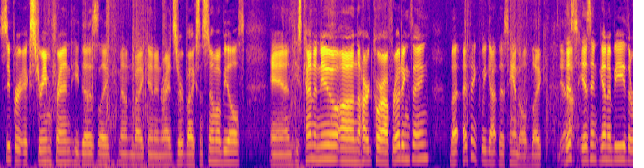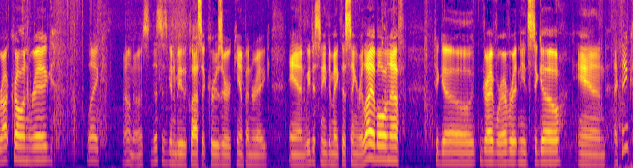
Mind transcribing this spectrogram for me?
super extreme friend. He does like mountain biking and rides dirt bikes and snowmobiles. And he's kind of new on the hardcore off-roading thing, but I think we got this handled. Like Yeah. this isn't going to be the rock crawling rig like I don't know, this is going to be the classic cruiser camping rig and we just need to make this thing reliable enough to go drive wherever it needs to go. And I think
